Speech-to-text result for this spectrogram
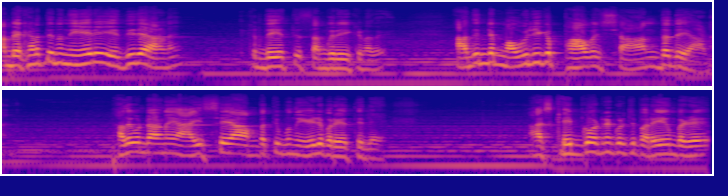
ആ ബഹളത്തിന് നേരെ എതിരാണ് ഹൃദയത്തിൽ സംഗ്രഹിക്കുന്നത്. അതിന്റെ മൗലിക ഭാവം ശാന്തതയാണ്. അതുകൊണ്ടാണ് ഐസയ അമ്പത്തിമൂന്ന് ഏഴ് പറയത്തില്ലേ? ആ സ്കേപ്പ് ഗോഡിനെ കുറിച്ച് പറയുമ്പോൾ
